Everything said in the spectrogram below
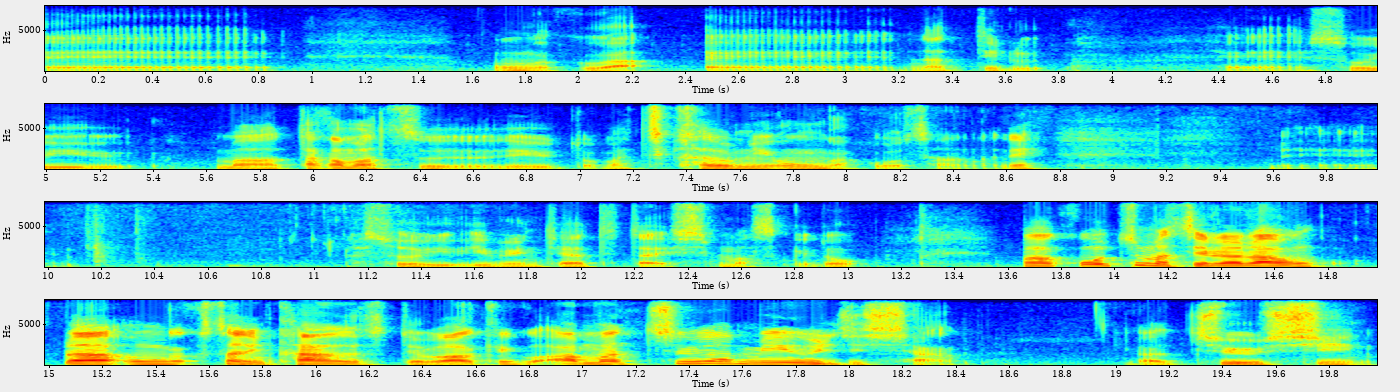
えー音楽が、えーなってる、えーそういう、まあ、高松でいうと、街角に音楽をさんがね、そういうイベントやってたりしますけど、まあ、高知町ラララ音楽祭に関しては結構アマチュアミュージシャンが中心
